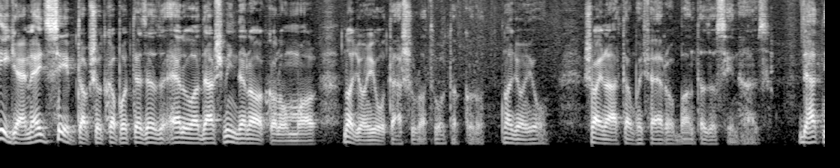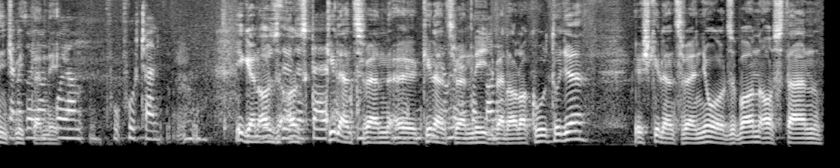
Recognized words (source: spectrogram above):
igen, egy szép tapsot kapott ez az előadás minden alkalommal. Nagyon jó társulat volt akkor ott, nagyon jó. Sajnáltam, hogy felrobbant az a színház. De hát nincs Igen, mit az tenni. Olyan, olyan furcsán Igen, az, az 90, 94-ben alakult, ugye? És 98-ban aztán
